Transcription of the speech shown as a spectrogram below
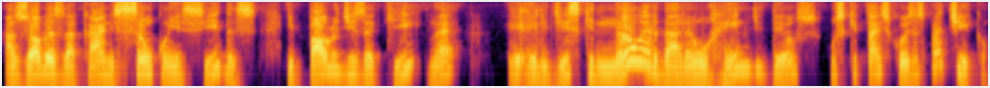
as obras da carne são conhecidas e Paulo diz aqui, né, ele diz que não herdarão o reino de Deus os que tais coisas praticam.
